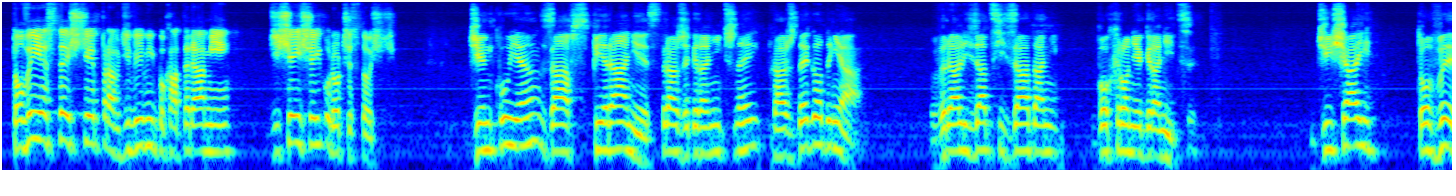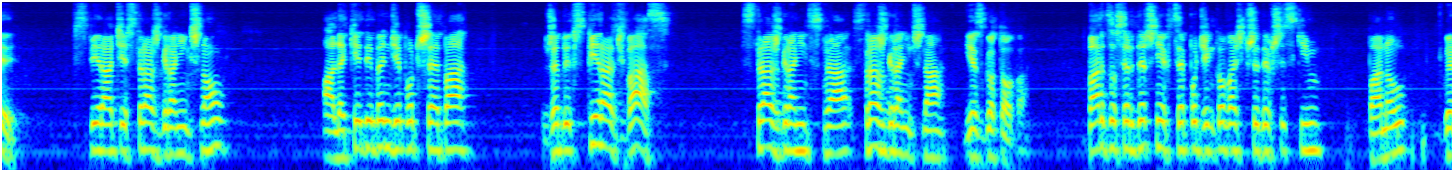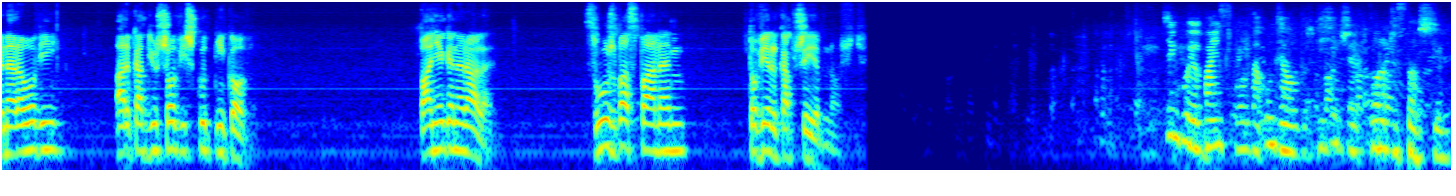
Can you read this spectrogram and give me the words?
To Wy jesteście prawdziwymi bohaterami dzisiejszej uroczystości. Dziękuję za wspieranie Straży Granicznej każdego dnia w realizacji zadań w ochronie granicy. Dzisiaj to Wy wspieracie Straż Graniczną, ale kiedy będzie potrzeba, żeby wspierać Was, Straż Graniczna, Straż Graniczna jest gotowa. Bardzo serdecznie chcę podziękować przede wszystkim panu generałowi Arkadiuszowi Szkutnikowi. Panie generale, Służba z Panem to wielka przyjemność. Dziękuję Państwu za udział w dzisiejszej uroczystości.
